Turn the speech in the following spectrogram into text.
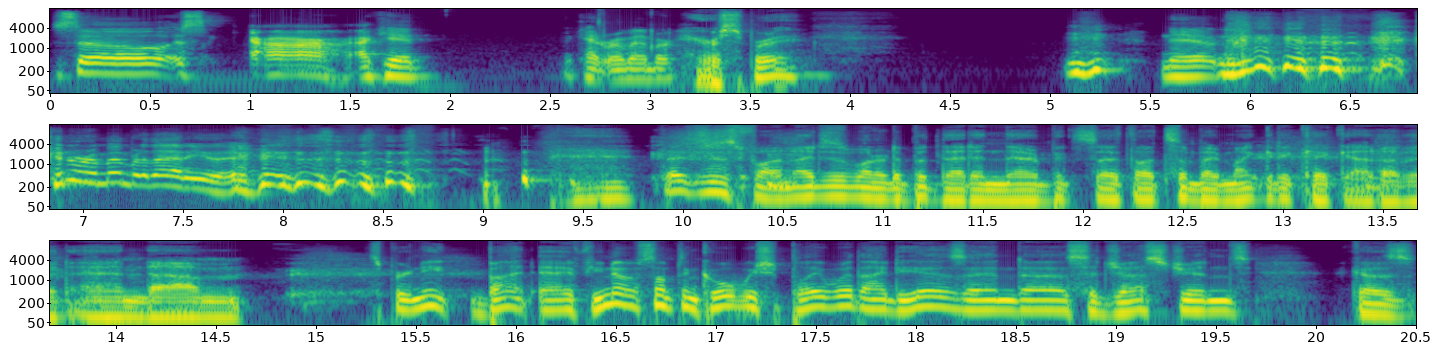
so like, ah, i can't i can't remember Hairspray. no couldn't remember that either That's just fun. I just wanted to put that in there because I thought somebody might get a kick out of it, and um, it's pretty neat. But uh, if you know something cool, we should play with ideas and uh, suggestions because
